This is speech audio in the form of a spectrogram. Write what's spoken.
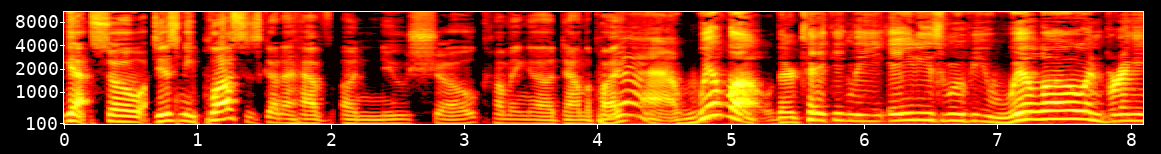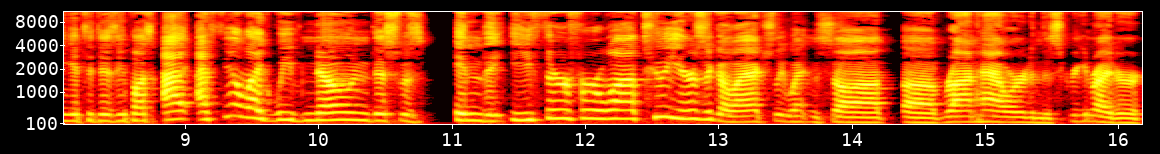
Yeah, so Disney Plus is going to have a new show coming uh, down the pipe. Yeah, Willow. They're taking the 80s movie Willow and bringing it to Disney Plus. I, I feel like we've known this was in the ether for a while. Two years ago, I actually went and saw uh, Ron Howard and the screenwriter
